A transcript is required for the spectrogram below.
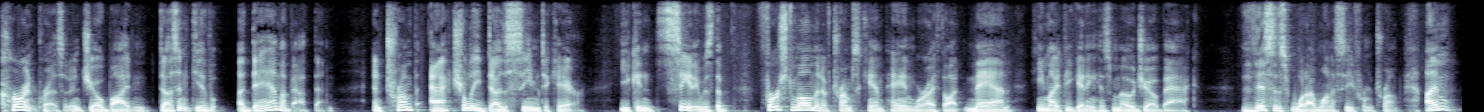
current president, Joe Biden, doesn't give a damn about them. And Trump actually does seem to care. You can see it. It was the first moment of Trump's campaign where I thought, man, he might be getting his mojo back this is what I want to see from Trump. I'm,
